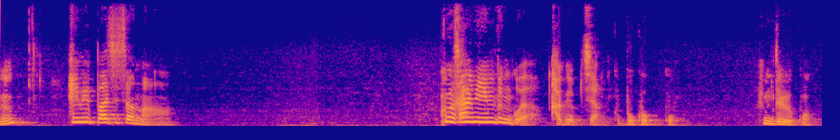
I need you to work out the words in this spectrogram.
응? 힘이 빠지잖아. 그 삶이 힘든 거야. 가볍지 않고, 무겁고, 힘들고.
